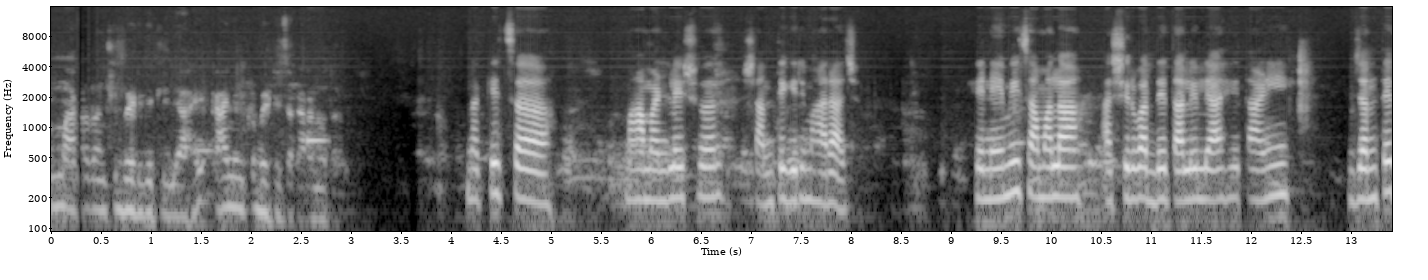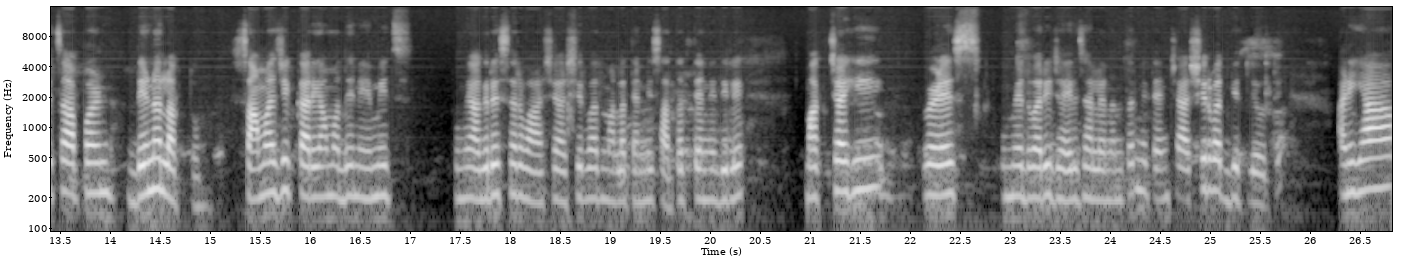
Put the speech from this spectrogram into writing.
महाराजांची भेट घेतलेली आहे. काय नेमकं भेटीचं कारण होतं? नक्कीच महामंडलेश्वर शांतिगिरी महाराज हे नेहमीच आम्हाला आशीर्वाद देत आलेले आहेत आणि जनतेचं आपण देणं लागतो. सामाजिक कार्यामध्ये नेहमीच तुम्ही अग्रेसर व्हा असे आशीर्वाद मला त्यांनी सातत्याने दिले. मागच्याही वेळेस उमेदवारी जाहीर झाल्यानंतर मी त्यांचे आशीर्वाद घेतले होते. आणि ह्या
